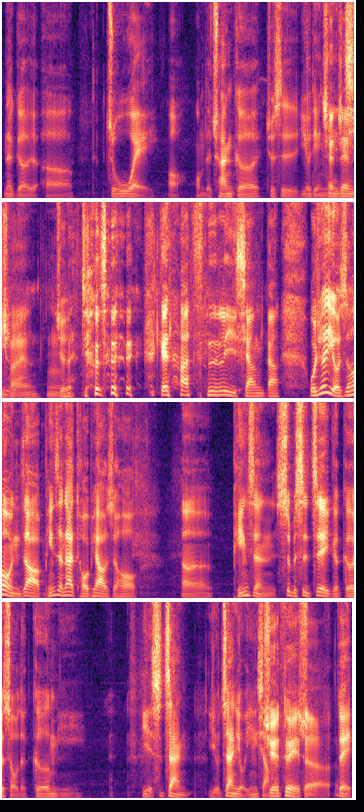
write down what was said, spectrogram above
那个呃，主委哦，我们的川哥就是有点年纪了，就是 就是跟他资历相当。我觉得有时候你知道，评审在投票的时候，呃，评审是不是这个歌手的歌迷，也是占。有占有影响，绝对的，对，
